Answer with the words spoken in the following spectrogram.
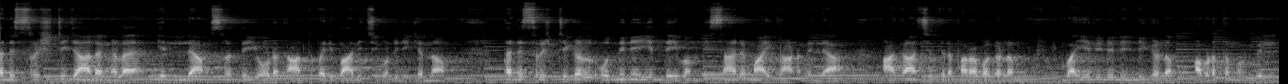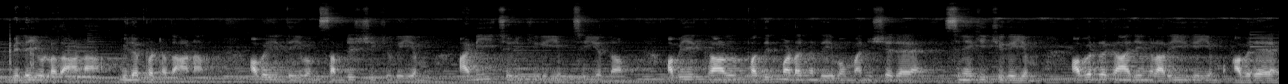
തന്റെ സൃഷ്ടിജാലങ്ങളെ എല്ലാം ശ്രദ്ധയോടെ കാത്തു പരിപാലിച്ചു കൊണ്ടിരിക്കുന്നു. തന്റെ സൃഷ്ടികൾ ഒന്നിനെയും ദൈവം നിസ്സാരമായി കാണുന്നില്ല. ആകാശത്തിലെ പറവകളും വയലിലെ ലില്ലികളും അവിടുത്തെ മുമ്പിൽ വിലയുള്ളതാണ് വിലപ്പെട്ടതാണ്. അവയെ ദൈവം സംരക്ഷിക്കുകയും അണിയിച്ചൊരുക്കുകയും ചെയ്യുന്നു. അവയേക്കാൾ പതിന്മടങ്ങ് ദൈവം മനുഷ്യരെ സ്നേഹിക്കുകയും അവരുടെ കാര്യങ്ങൾ അറിയുകയും അവരെ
